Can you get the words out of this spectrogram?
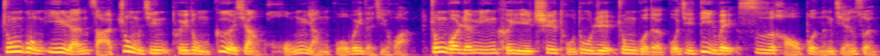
中共依然砸重金推动各项弘扬国威的计划。中国人民可以吃土度日，中国的国际地位丝毫不能减损。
